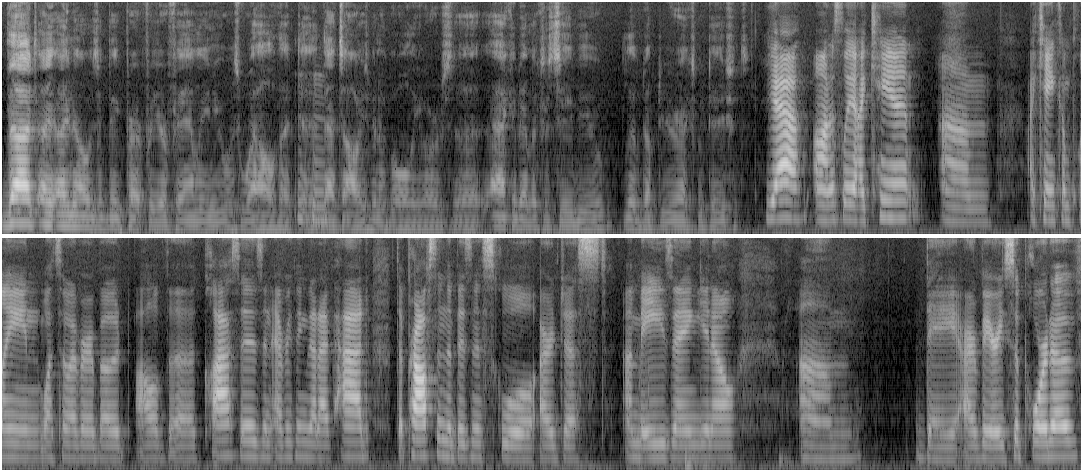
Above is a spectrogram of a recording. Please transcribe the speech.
That I, I know is a big part for your family and you as well. That uh, mm-hmm. that's always been a goal of yours. Uh, academics at CBU lived up to your expectations. Yeah, honestly, I can't. Um, I can't complain whatsoever about all of the classes and everything that I've had. The profs in the business school are just amazing. You know. Um, they are very supportive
